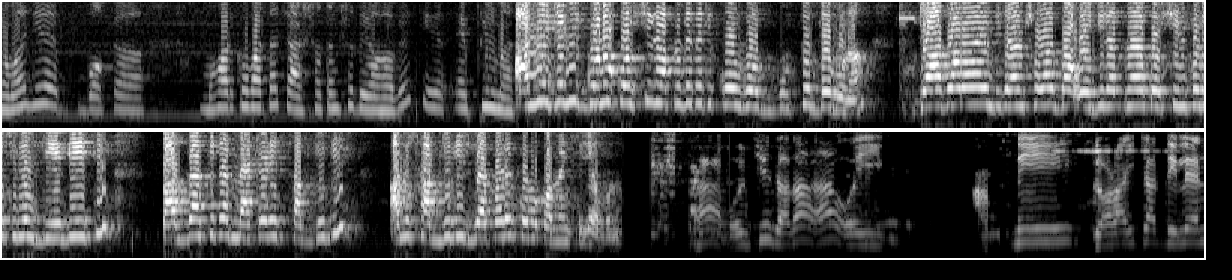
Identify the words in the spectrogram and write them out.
সময় যে মহার্ঘ ভাতা চার শতাংশ দেওয়া হবে এপ্রিল মাসে। আমি এটা নিয়ে কোনো কোশ্চেন আপনাদের কাছে করব উত্তর দেবো না। যা বলা হয় বিধানসভায় বা ওই দিন আপনারা কোশ্চেন করেছিলেন দিয়ে দিয়েছি। বাদ বাকিটা ম্যাটার ইজ সাবজুডিস আমি সাবজুডিস ব্যাপারে কোনো কমেন্টসে যাব না। হ্যাঁ বলছি দাদা ওই আপনি লড়াইটা দিলেন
